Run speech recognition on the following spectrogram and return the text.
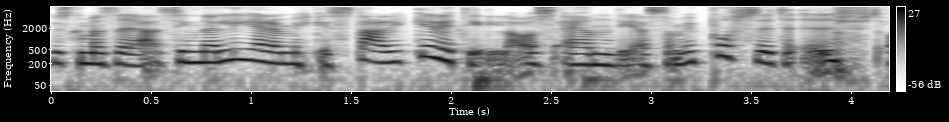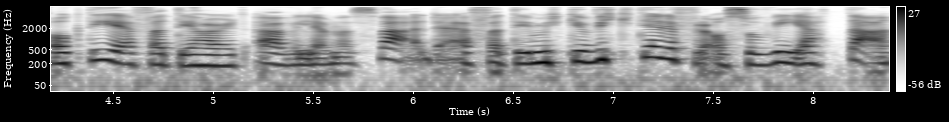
hur ska man säga, signalerar mycket starkare till oss än det som är positivt. Och det är för att det har ett överlevnadsvärde. För att det är mycket viktigare för oss att veta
